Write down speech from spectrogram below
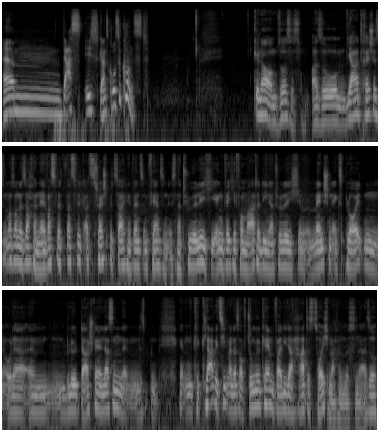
ähm, das ist ganz große Kunst. Genau, so ist es. Also ja, Trash ist immer so eine Sache. Ne? Was, wird, was wird als Trash bezeichnet, wenn es im Fernsehen ist? Natürlich irgendwelche Formate, die natürlich Menschen exploiten oder ähm, blöd darstellen lassen. Das, klar bezieht man das auf Dschungelcamp, weil die da hartes Zeug machen müssen. Also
